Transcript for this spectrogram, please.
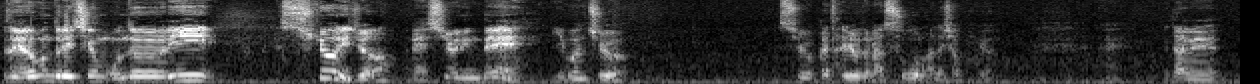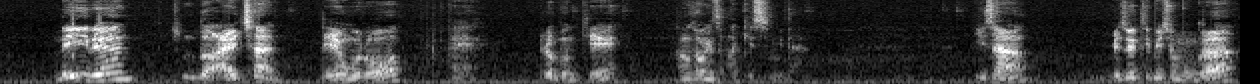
그래서 여러분들이 지금 오늘이 수요일이죠. 네, 수요일인데 이번 주 수요일까지 달려드나 수고 많으셨고요. 네. 그 다음에 내일은 좀 더 알찬 내용으로 네, 여러분께 방송에서 받겠습니다. 이상 매저TV 전문가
